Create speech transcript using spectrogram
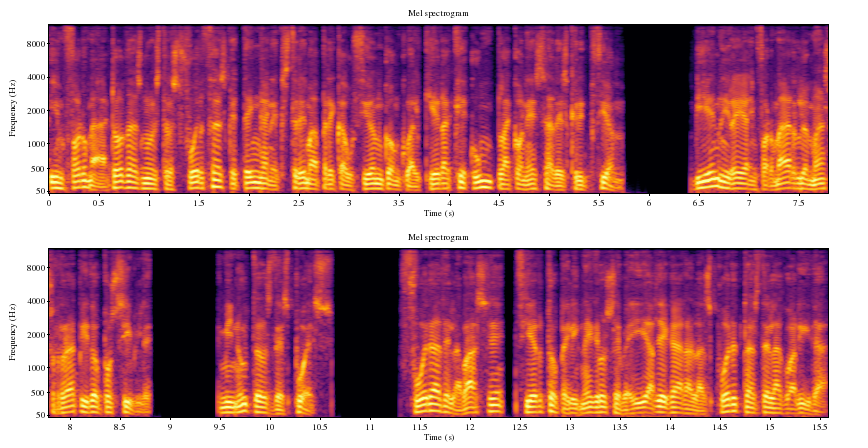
Informa a todas nuestras fuerzas que tengan extrema precaución con cualquiera que cumpla con esa descripción. Bien iré a informar lo más rápido posible. Minutos después. Fuera de la base, cierto pelinegro se veía llegar a las puertas de la guarida.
